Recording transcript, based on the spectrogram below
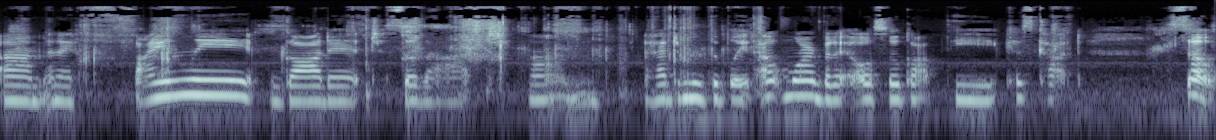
Um, and I finally got it so that um, I had to move the blade out more, but I also got the kiss cut. So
